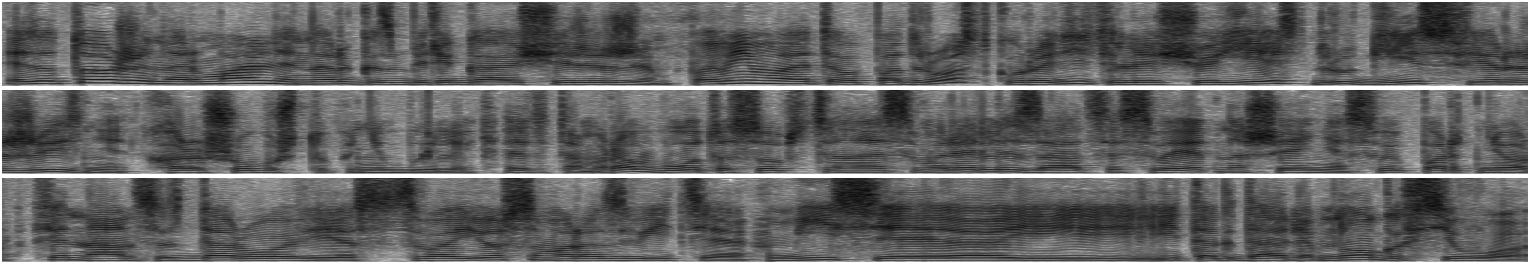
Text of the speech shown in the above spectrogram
Это тоже нормальный энергосберегающий режим. Помимо этого подростка у родителя еще есть другие сферы жизни. Хорошо бы, чтобы они были. Это там работа, собственная самореализация, свои отношения, свой партнер, финансы, здоровье, свое саморазвитие, миссия и, и так далее. Много всего.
